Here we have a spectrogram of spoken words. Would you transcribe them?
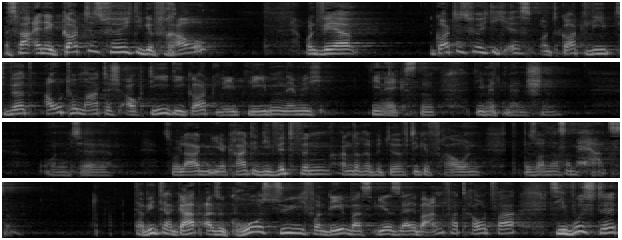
Es war eine gottesfürchtige Frau und wer gottesfürchtig ist und Gott liebt, wird automatisch auch die, die Gott liebt, lieben, nämlich die Nächsten, die Mitmenschen. Und äh, so lagen ihr gerade die Witwen, andere bedürftige Frauen besonders am Herzen. Tabitha gab also großzügig von dem, was ihr selber anvertraut war. Sie wusste,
